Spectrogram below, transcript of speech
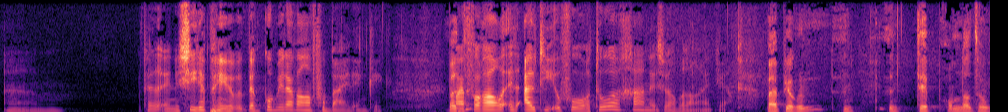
ehm, veel energie hebt, dan kom je daar wel aan voorbij, denk ik. Maar, Maar, vooral uit die euforen toren gaan is wel belangrijk, ja. maar heb je ook een, een, een tip om dat ook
